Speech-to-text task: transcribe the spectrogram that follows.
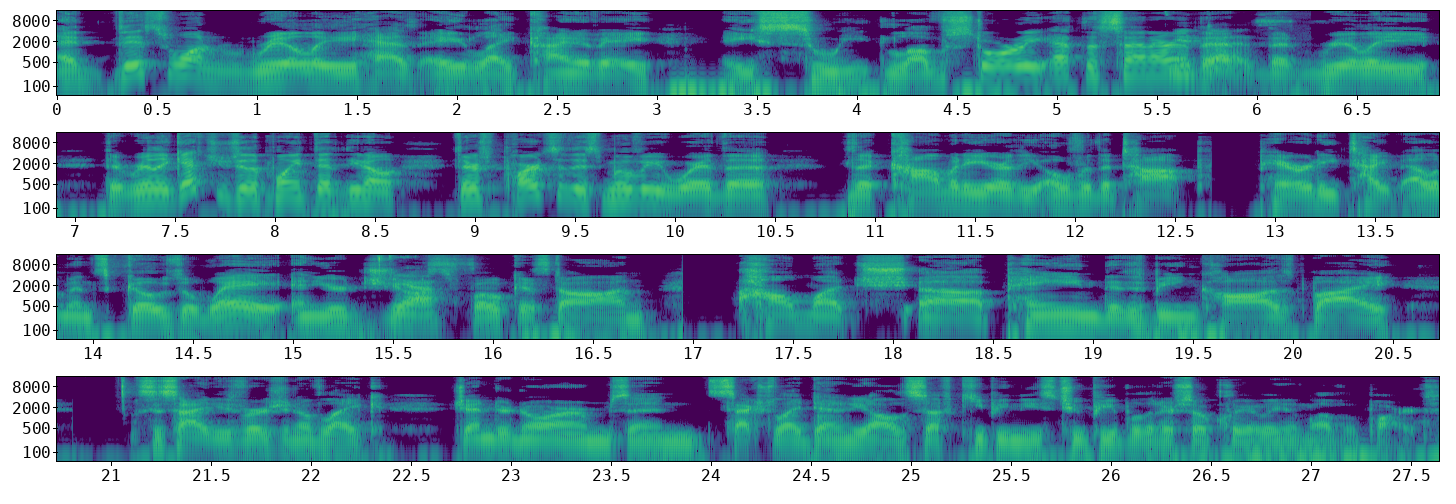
and this one really has a like kind of a a sweet love story at the center It that does. that really that really gets you to the point that you know there's parts of this movie where the the comedy or the over the top parody type elements goes away and you're just Yeah. focused on how much uh, pain that is being caused by society's version of like gender norms and sexual identity all the stuff keeping these two people that are so clearly in love apart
